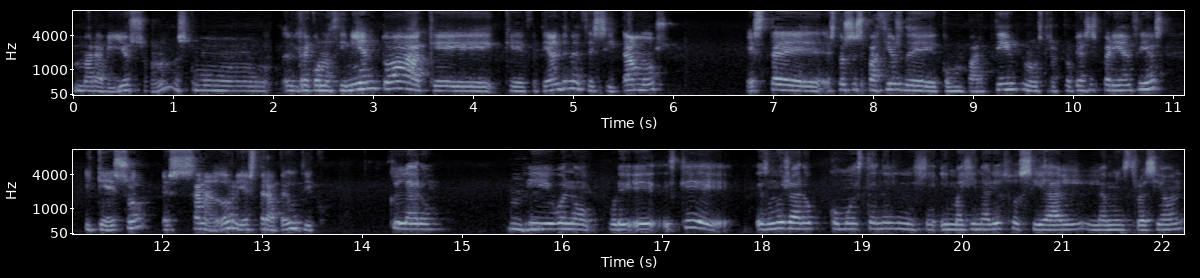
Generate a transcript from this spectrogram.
maravilloso, ¿no? Es como el reconocimiento a que, efectivamente necesitamos este, estos espacios de compartir nuestras propias experiencias y que eso es sanador y es terapéutico. Claro. Y bueno, eh, es que es muy raro cómo está en el imaginario social la menstruación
